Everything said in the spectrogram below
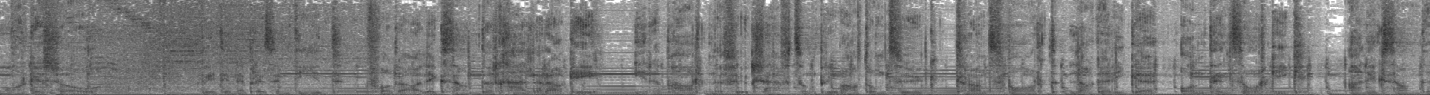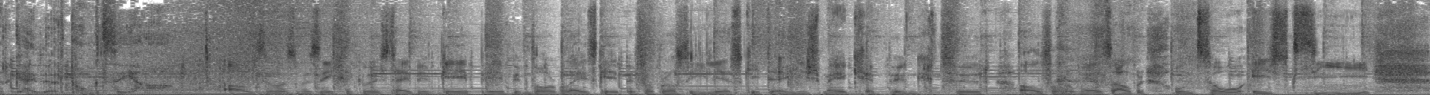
Morgenshow wird Ihnen präsentiert von der Alexander Keller AG. Ihre Partner für Geschäfts- und Privatumzüge, Transport, Lagerungen und Entsorgung. AlexanderKeller.ch also, was wir sicher gewusst haben beim GP, beim Formel 1 GP von Brasilien, es gibt eigentlich mehr keinen Punkt für Alfa Romeo selber. Und so war es.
